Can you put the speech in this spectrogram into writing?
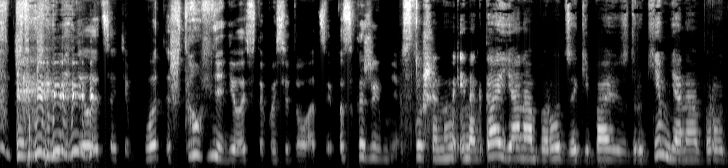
Что же мне делать с этим? Вот что мне делать в такой ситуации? Подскажи мне. Слушай, ну иногда я наоборот загибаю с другим, я наоборот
